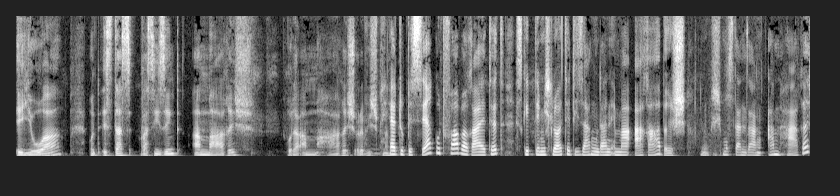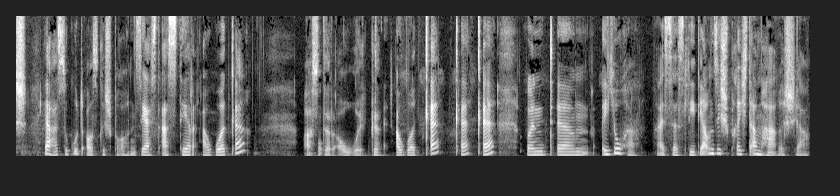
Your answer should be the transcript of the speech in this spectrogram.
Ejoa. Und ist das, was sie singt, Amarisch oder Amharisch oder wie spricht man? Ja, du bist sehr gut vorbereitet. Es gibt nämlich Leute, die sagen dann immer Arabisch. Und Ich muss dann sagen Amharisch. Ja, hast du gut ausgesprochen. Sie heißt Aster Aweke. Aster Aweke. Aweke. Ke, ke. Und ähm, Joha heißt das Lied. Ja, und sie spricht Amharisch, ja.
